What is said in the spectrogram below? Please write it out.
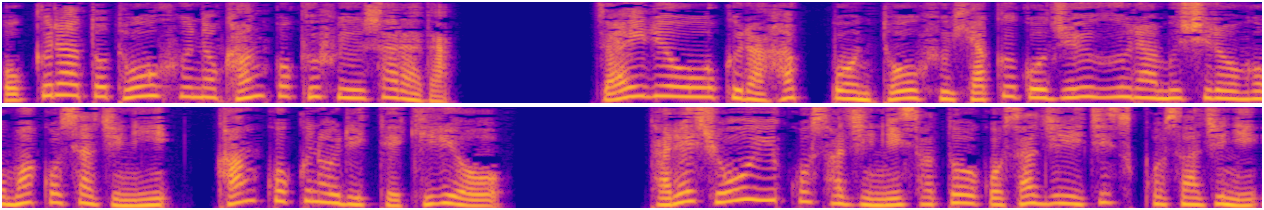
オクラと豆腐の韓国風サラダ。材料オクラ8本豆腐 150g 白ごま小さじ2、韓国海苔適量。タレ醤油小さじ2砂糖小さじ1酢小さじ2、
